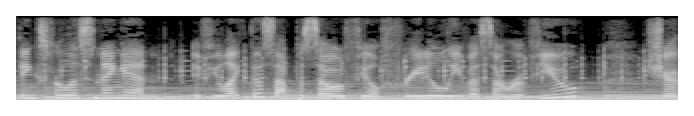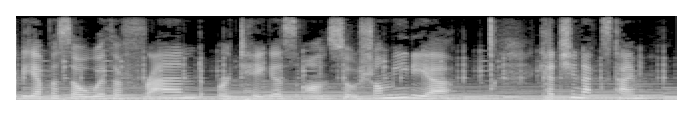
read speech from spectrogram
Thanks for listening in. If you like this episode, feel free to leave us a review, share the episode with a friend, or tag us on social media. Catch you next time.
